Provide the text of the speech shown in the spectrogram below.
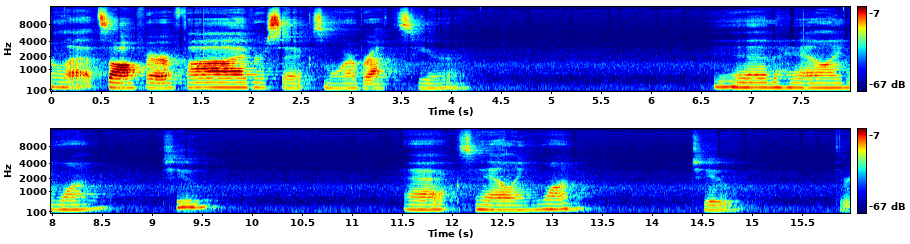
Let's offer five or six more breaths here. Inhaling one, two. Exhaling one, two, three.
